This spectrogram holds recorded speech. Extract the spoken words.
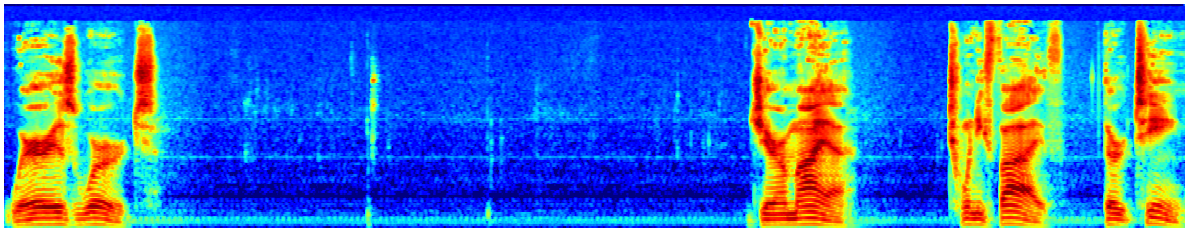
Where is words? Jeremiah 25 13.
